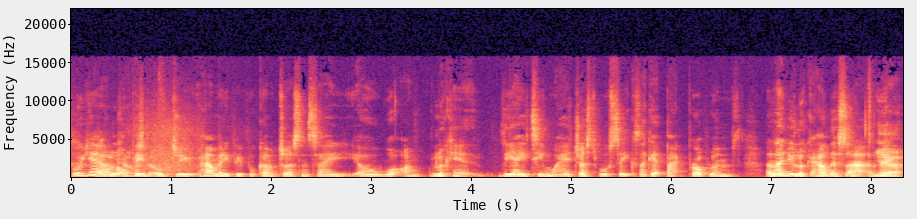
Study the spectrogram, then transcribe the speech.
Well, yeah, a lot of people do. How many people come to us and say, "Oh, what I'm looking at the 18 way adjustable seat because I get back problems," and then you look at how they're sat and Yeah. think,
